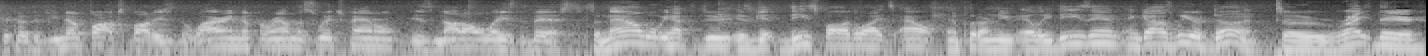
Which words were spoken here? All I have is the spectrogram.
because if you know Fox bodies, the wiring up around the switch panel is not always the best. So now what we have to do is get these fog lights out and put our new LEDs in. And guys, we are done. So right there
